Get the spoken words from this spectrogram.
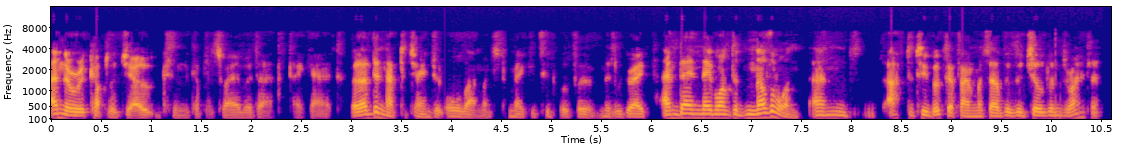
And there were a couple of jokes and a couple of swear words I had to take out. But I didn't have to change it all that much to make it suitable for middle grade. And then they wanted another one. And after two books, I found myself as a children's writer.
